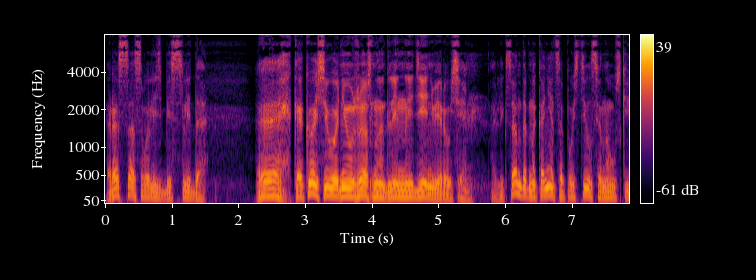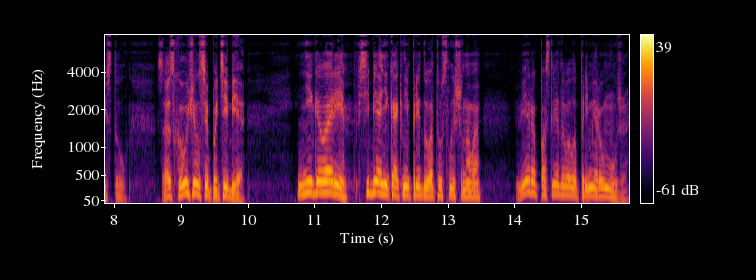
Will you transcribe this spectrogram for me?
рассасывались без следа. «Эх, какой сегодня ужасно длинный день, Веруся!» Александр, наконец, опустился на узкий стул. «Соскучился по тебе!» «Не говори, в себя никак не приду от услышанного», Вера последовала примеру мужа.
